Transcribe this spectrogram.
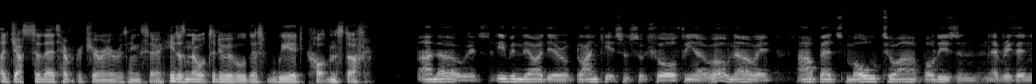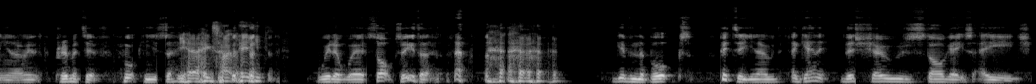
adjust to their temperature and everything, so he doesn't know what to do with all this weird cotton stuff. I know, it's even the idea of blankets and such forth, you know, oh no, eh, our beds mould to our bodies and everything, you know, it's primitive. What can you say? Yeah, exactly. We don't wear socks either. Given the books, pity, you know, again, it, this shows Stargate's age.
